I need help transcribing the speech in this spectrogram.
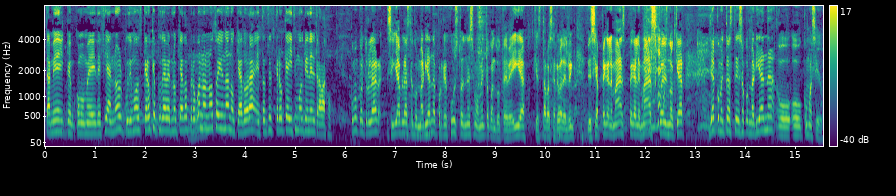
también que como me decían, ¿no? Pudimos, creo que pude haber noqueado, pero bueno, no soy una noqueadora, entonces creo que hicimos bien el trabajo. ¿Cómo controlar si ya hablaste con Mariana? Porque justo en ese momento cuando te veía que estabas arriba del ring, decía, pégale más, pégale más, puedes noquear. ¿Ya comentaste eso con Mariana o, cómo ha sido?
